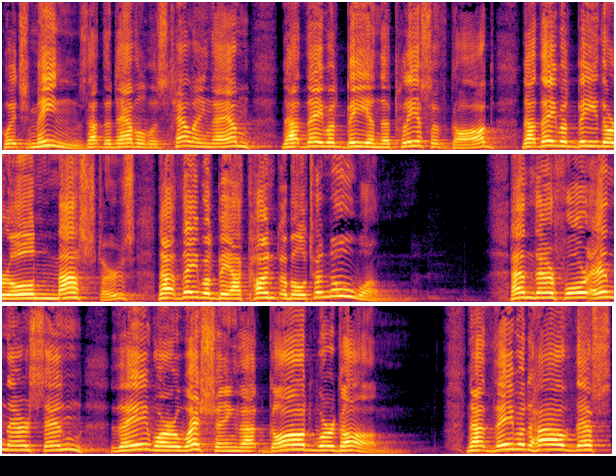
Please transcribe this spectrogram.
which means that the devil was telling them that they would be in the place of God, that they would be their own masters, that they would be accountable to no one. And therefore, in their sin, they were wishing that God were gone, that they would have this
